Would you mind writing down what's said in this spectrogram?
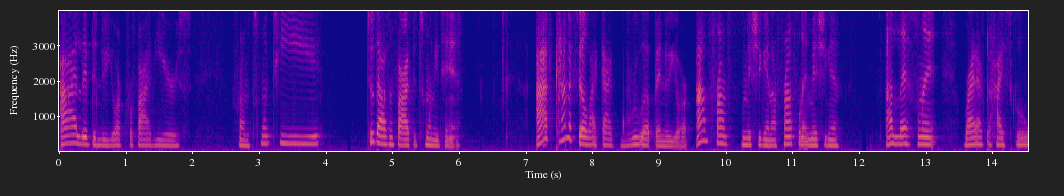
I lived in New York for five years from 20, 2005 to 2010. I've kind of feel like I grew up in New York. I'm from Michigan. I'm from Flint, Michigan. I left Flint right after high school,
